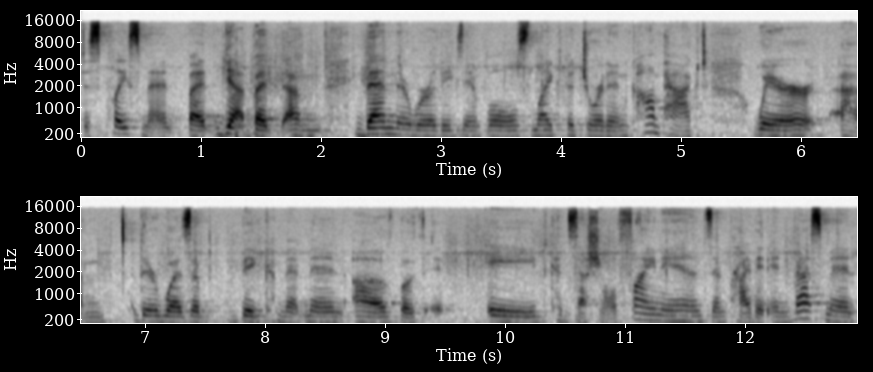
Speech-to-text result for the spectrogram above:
displacement. But yeah, but um, then there were the examples like the Jordan Compact, where um, there was a big commitment of both aid, concessional finance, and private investment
